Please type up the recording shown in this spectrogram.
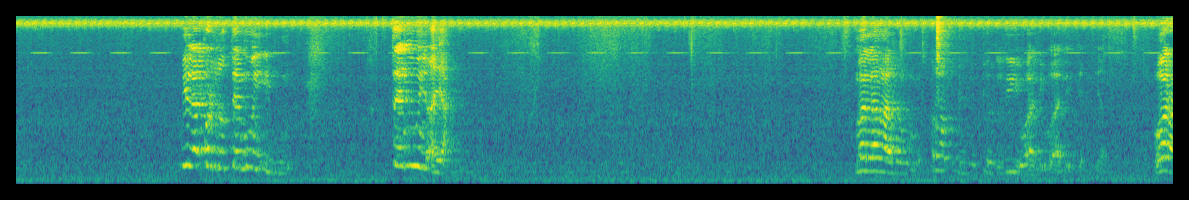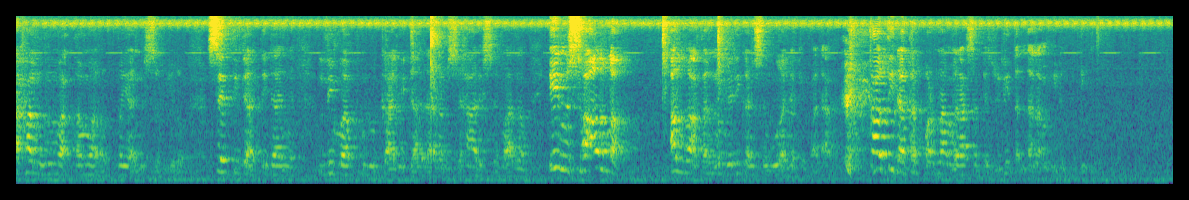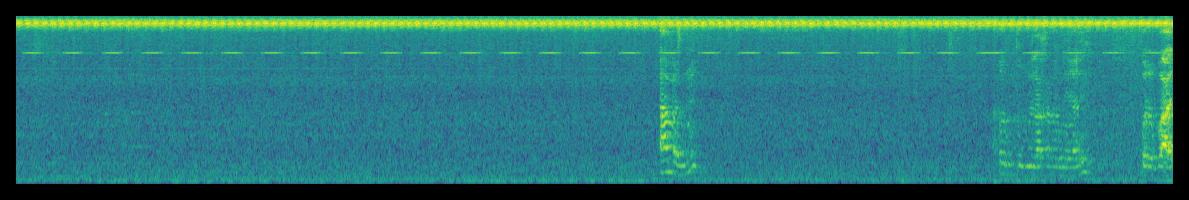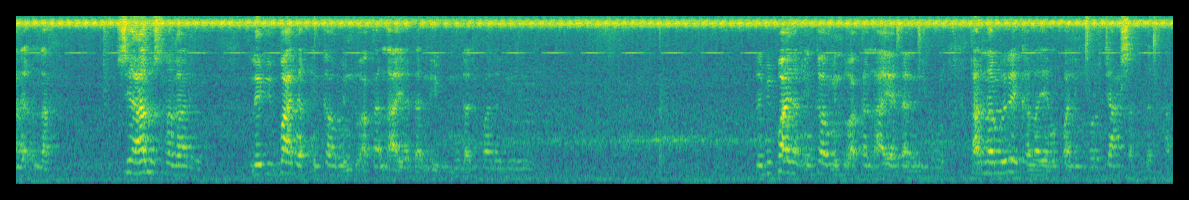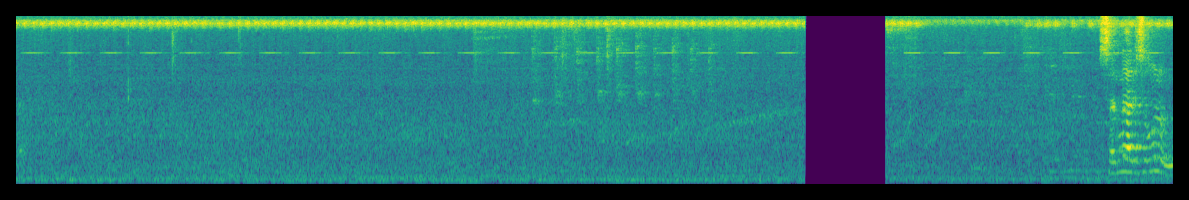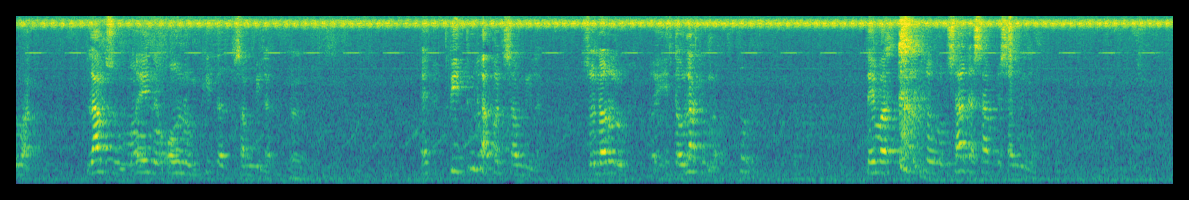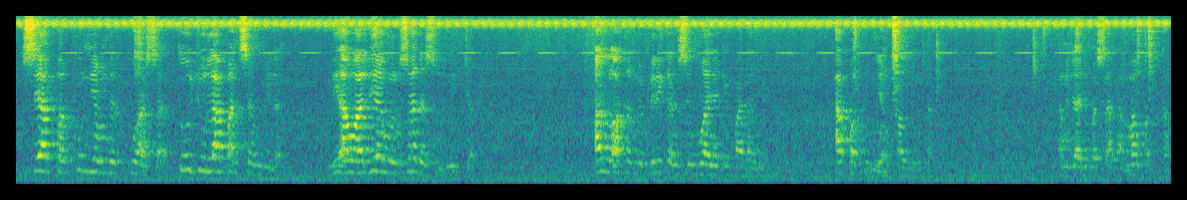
Bila perlu temui ibu, temui ayah. Malangan Rabbi firli wali wali jahya Warhamhumma kama rabbayani saghira Setidak-tidaknya 50 kali dalam sehari semalam. Insya Allah Allah akan memberikan semuanya kepadamu Kau tidak akan pernah merasa kesulitan dalam hidup ini. Aman nih untuk belakangan ini perbanyaklah seharusnya kali lebih banyak engkau mendoakan ayah dan ibumu daripada dirimu lebih banyak engkau mendoakan ayah dan ibumu karena mereka lah yang paling berjasa terhadap. Senari semua lima langsung main yang onum kita sambilan eh pitu lapan sambilan sonarul itaw laki na temar itu sada sampai sambilan siapa pun yang berpuasa tujuh lapan awal dia mensada sulhijjah Allah akan memberikan semuanya kepadanya. Apa pun yang kau minta. Menjadi masalah. Mau tetap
